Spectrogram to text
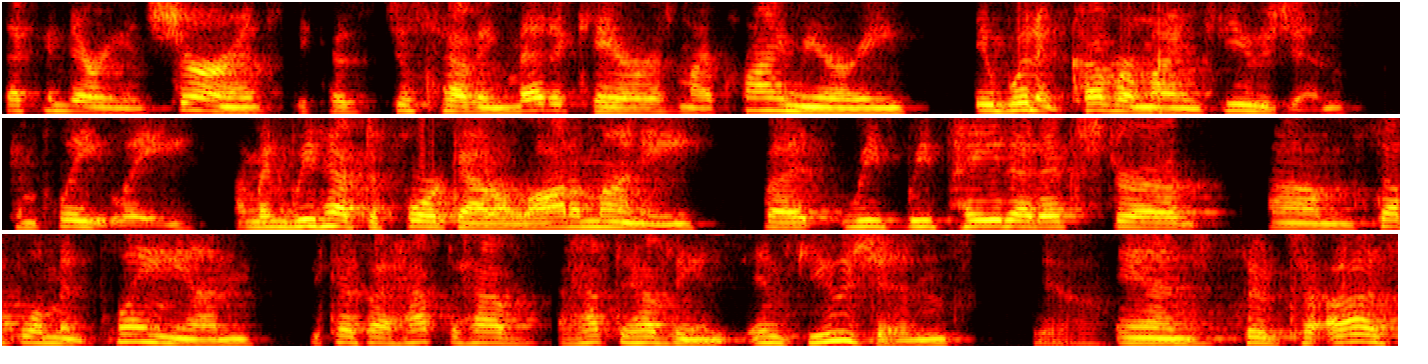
secondary insurance because just having Medicare as my primary, it wouldn't cover my infusions completely. I mean, we'd have to fork out a lot of money, but we, we pay that extra um, supplement plan because I have to have I have to have the infusions yeah. And so to us,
